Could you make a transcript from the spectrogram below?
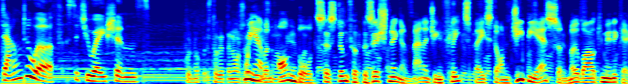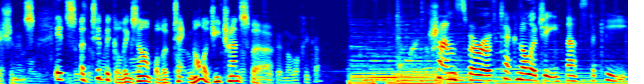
down to earth situations. We have an onboard system for positioning and managing fleets based on GPS and mobile communications. It's a typical example of technology transfer. Transfer of technology, that's the key.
